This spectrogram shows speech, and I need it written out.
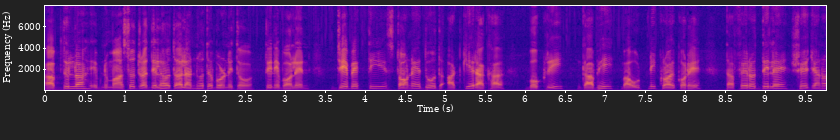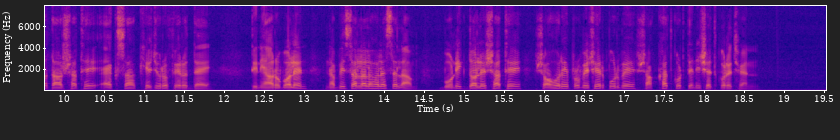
আবদুল্লাহ ইবনু মাসুদ রদিল্লাহ তাল্লাহতে হতে বর্ণিত। তিনি বলেন, যে ব্যক্তি স্তনে দুধ আটকিয়ে রাখা, বকরি, গাভী বা উটনি ক্রয় করে, তা ফেরত দিলে সে যেন তার সাথে একসা খেজুরও ফেরত দেয়। তিনি আরও বলেন, নবী সাল্লাহ আলাইসাল্লাম বণিক দলের সাথে শহরে প্রবেশের পূর্বে সাক্ষাৎ করতে নিষেধ করেছেন।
